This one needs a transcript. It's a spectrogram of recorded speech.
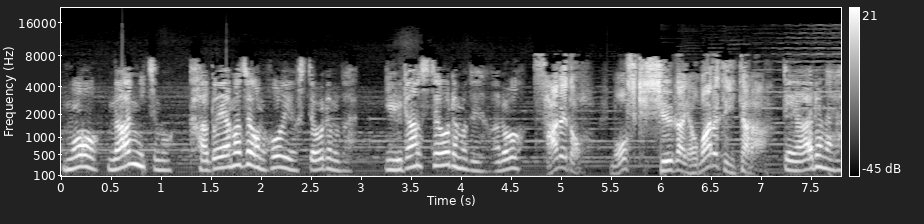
もう何日も門山城の包囲をしておるのだ。油断しておるのであろう。されど、もし奇襲が読まれていたら。であるなら、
